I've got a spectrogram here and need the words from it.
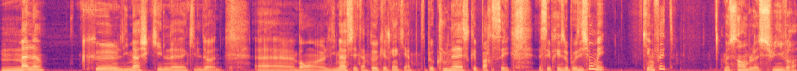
malin que l'image qu'il qu'il donne. Euh, bon, l'image, c'est un peu quelqu'un qui est un petit peu clownesque par ses, ses prises de position, mais qui en fait me semble suivre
